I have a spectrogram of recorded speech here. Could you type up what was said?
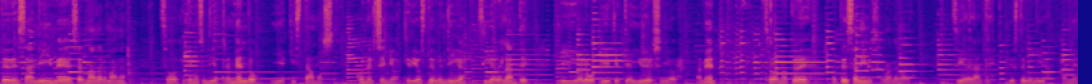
te desanimes, hermano, hermana. que tengas un día tremendo y aquí estamos con el Señor. Que Dios te bendiga, sigue adelante y yo le voy a pedir que te ayude el Señor. Amén. no, te, no te desanimes, hermano, hermana. Sigue adelante. Dios te bendiga. Amén.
